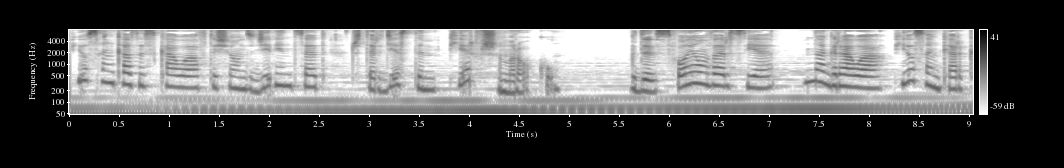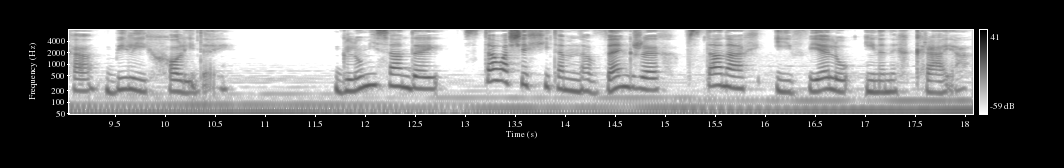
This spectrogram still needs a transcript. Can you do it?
piosenka zyskała w 1941 roku, gdy swoją wersję nagrała piosenkarka Billie Holiday. Gloomy Sunday stała się hitem na Węgrzech, w Stanach i w wielu innych krajach.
